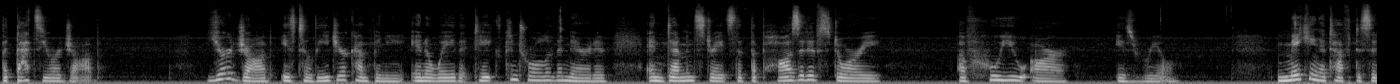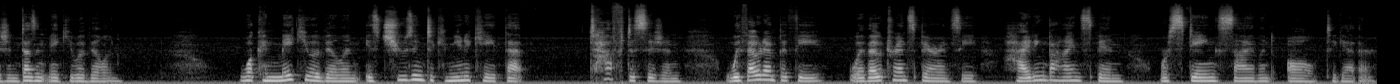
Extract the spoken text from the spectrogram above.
But that's your job. Your job is to lead your company in a way that takes control of the narrative and demonstrates that the positive story of who you are is real making a tough decision doesn't make you a villain. What can make you a villain is choosing to communicate that tough decision without empathy, without transparency, hiding behind spin, or staying silent altogether.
